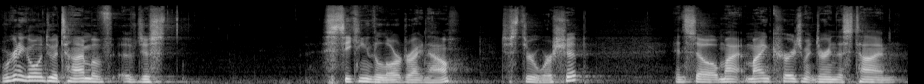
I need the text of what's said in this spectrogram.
we're going to go into a time of, of just seeking the Lord right now, just through worship. And so, my, my encouragement during this time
